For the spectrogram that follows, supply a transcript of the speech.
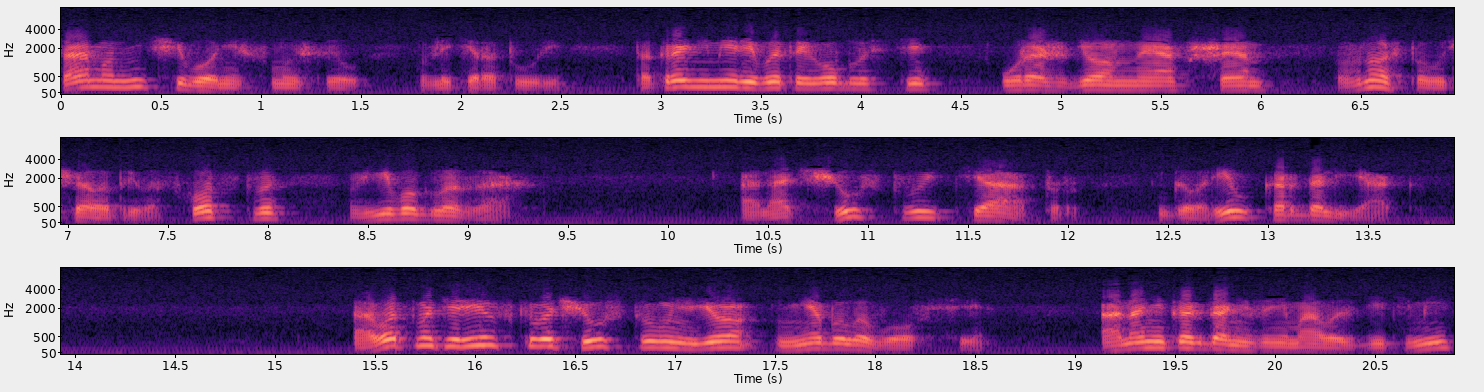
Сам он ничего не смыслил в литературе. По крайней мере, в этой области урожденная Авшен вновь получала превосходство в его глазах. «Она чувствует театр», — говорил Кардальяк. А вот материнского чувства у нее не было вовсе. Она никогда не занималась детьми,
